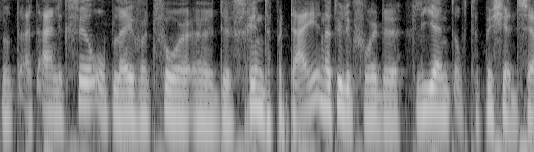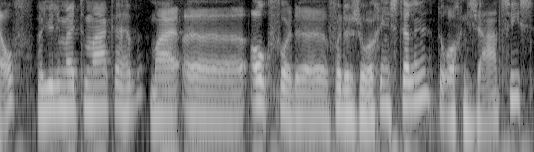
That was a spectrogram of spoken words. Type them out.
dat het uiteindelijk veel oplevert voor uh, de verschillende partijen. Natuurlijk voor de cliënt of de patiënt zelf, waar jullie mee te maken hebben. Maar uh, ook voor de, voor de zorginstellingen, de organisaties.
